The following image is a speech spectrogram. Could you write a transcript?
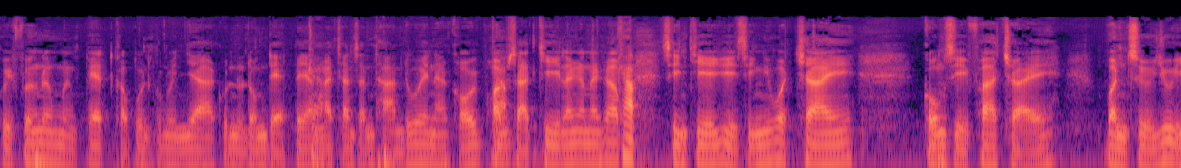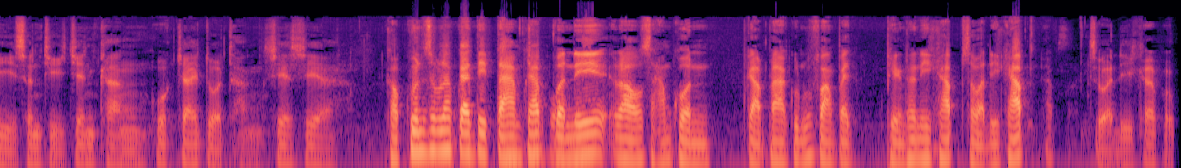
คุยเฟื่องเรื่องเมืองเพชรขอบคุณคุณวิญญาคุณอุดมเดชไปยังอาจารย์สันฐานด้วยนะขอให้พรภาษาจีนแล้วกันนะครับครับสินเจียอยู่สิงนิวัดใจกงสีฟ้าเฉยบันซือยุ่ยสันจีเจียนคังพวกใจตัวถังเซียเซียขอบคุณสำหรับการติดตามครับ วันนี้เราสามคนกลับลาคุณผู้ฟังไปเพียงเท่านี้ครับ สวัสดีครับ สวัสดีครับผม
